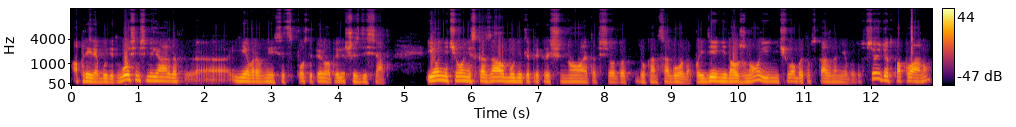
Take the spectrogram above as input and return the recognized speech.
апреля будет 80 миллиардов э, евро в месяц, после 1 апреля 60. И он ничего не сказал, будет ли прекращено это все до, до конца года. По идее не должно, и ничего об этом сказано не будет. Все идет по плану,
